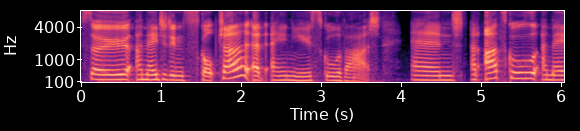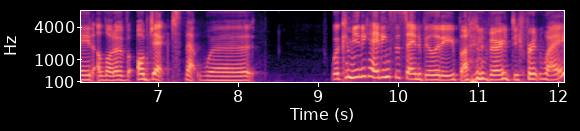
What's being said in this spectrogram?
So I majored in sculpture at ANU School of Art. And at art school, I made a lot of objects that were were communicating sustainability, but in a very different way.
